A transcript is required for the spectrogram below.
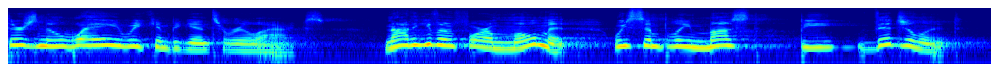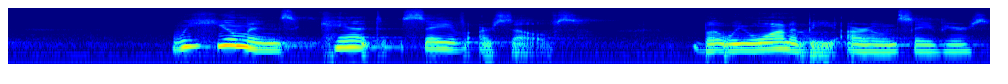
there's no way we can begin to relax. Not even for a moment. We simply must be vigilant. We humans can't save ourselves, but we want to be our own saviors.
